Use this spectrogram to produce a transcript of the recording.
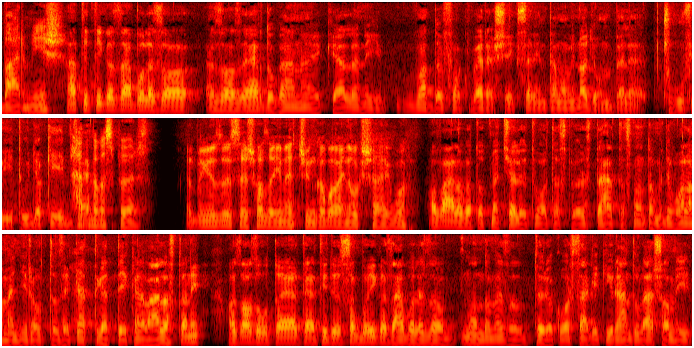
bármi is. Hát itt igazából ez, a, ez az Erdogán elleni what the fuck vereség szerintem, ami nagyon bele csúfít úgy a képbe. Hát meg a Spurs. Hát még az összes hazai meccsünk a bajnokságba. A válogatott meccs előtt volt a Spurs, tehát azt mondtam, hogy valamennyire ott azért kett- ketté kell választani. Az azóta eltelt időszakban igazából ez a, mondom, ez a törökországi kirándulás, ami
